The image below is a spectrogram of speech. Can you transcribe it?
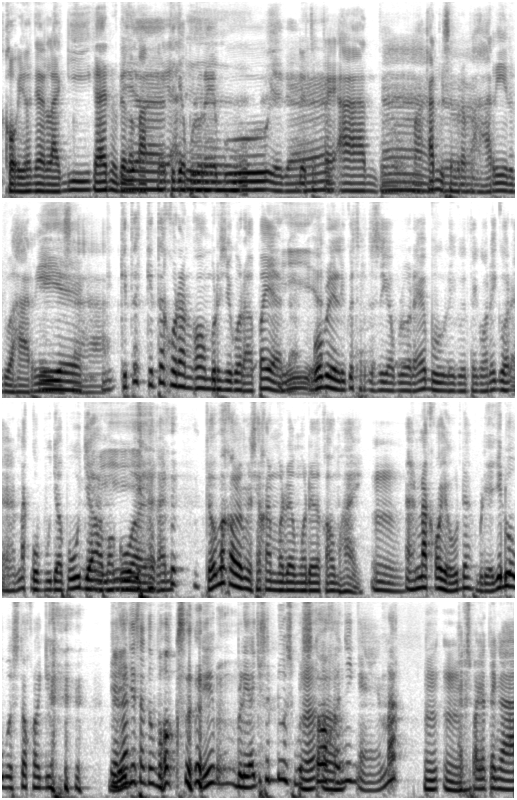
koilnya lagi kan udah Iya, kepake tiga puluh ribu ya kan. udah cepean tuh Nah, makan bisa tuh. berapa hari udah dua hari Iya, bisa kita kita kurang kaum bersyukur apa ya? Iya. Gue beli liquid seratus tiga puluh ribu, liquid tegor enak, gue puja-puja sama Iya. gue ya kan. Coba kalau misalkan model-model kaum high, hmm. enak oh ya udah beli aja dua buat stok lagi. beli ya kan? aja satu box eh, beli aja sedus buat stok anjing enak. Mm-mm. Expirednya nggak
